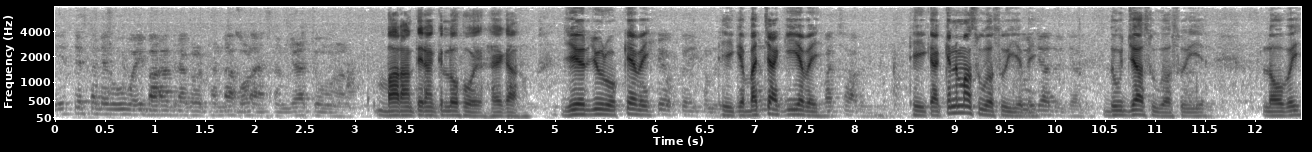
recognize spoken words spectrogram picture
ਇਹ ਤੇ ਥੱਲੇ ਉਹ ਬਈ 12 13 ਕਿਲੋ ਠੰਡਾ ਬੋਲਾ ਹੈ ਜਿਹੜਾ ਚੋਣ ਵਾਲਾ। 12 13 ਕਿਲੋ ਹੋਏ ਹੈਗਾ। ਜੇਰ ਜੂ ਰੋਕਿਆ ਬਈ? ਠੀਕ ਹੈ ਬੱਚਾ ਕੀ ਹੈ ਬਈ? ਠੀਕ ਆ ਕਿੰਨਵਾਂ ਸੂਆ ਸੂਈ ਹੈ ਬਈ? ਦੂਜਾ ਦੂਜਾ। ਬਈ। ਦੂਜਾ ਸੂਆ ਸੂਈ ਹੈ ਲਓ ਬਈ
